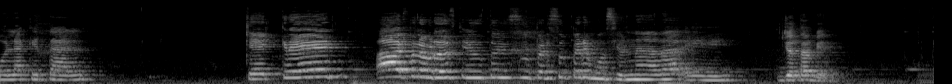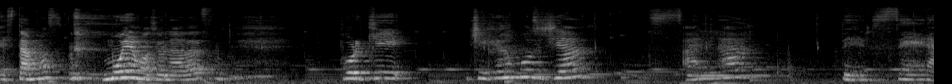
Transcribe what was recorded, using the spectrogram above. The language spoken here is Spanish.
Hola, ¿qué tal? ¿Qué creen? Ay, pero la verdad es que yo estoy súper, súper emocionada. eh, Yo también. estamos muy emocionadas porque llegamos ya a la tercera.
